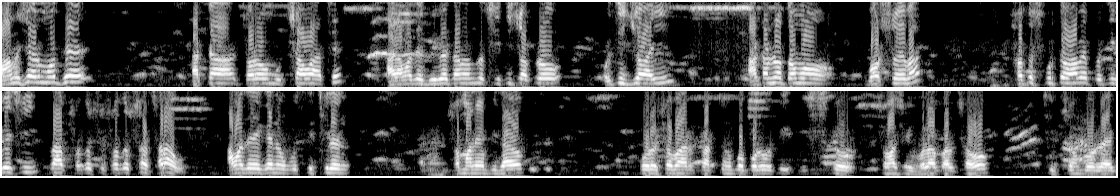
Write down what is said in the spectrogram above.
মানুষের মধ্যে একটা চরম উৎসাহ আছে। আর আমাদের বিবেকানন্দ স্মৃতিচক্র ঐতিহ্যবাহী আটান্নতম বর্ষ এবার। স্বতঃস্ফূর্তভাবে প্রতিবেশী ক্লাব সদস্য সদস্য ছাড়াও আমাদের এখানে উপস্থিত ছিলেন সম্মানীয় বিধায়ক, পৌরসভার প্রাক্তন উপপরবর্তী বিশিষ্ট সমাজসেবী ভোলাপাল সহ, শিবশঙ্কর রায়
